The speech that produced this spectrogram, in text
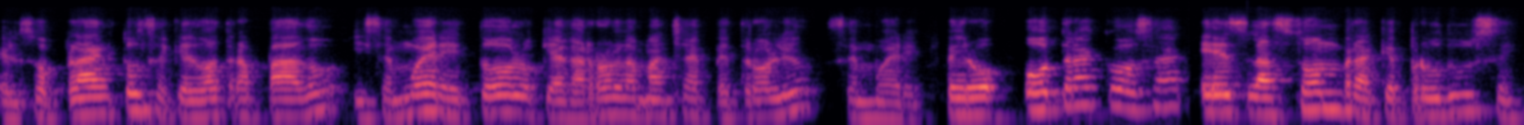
El zooplancton se quedó atrapado y se muere. Todo lo que agarró la mancha de petróleo se muere. Pero otra cosa es la sombra que produce.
